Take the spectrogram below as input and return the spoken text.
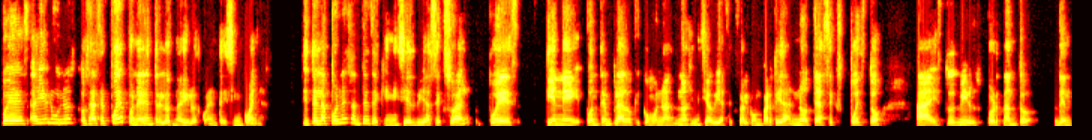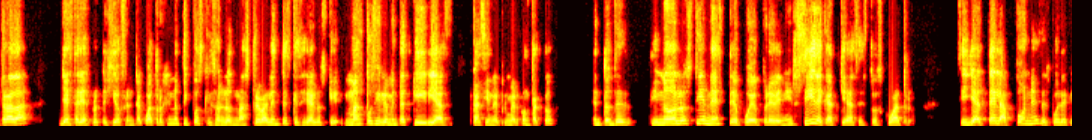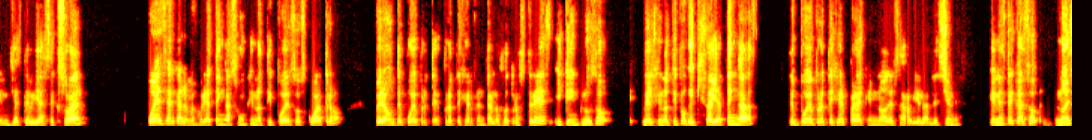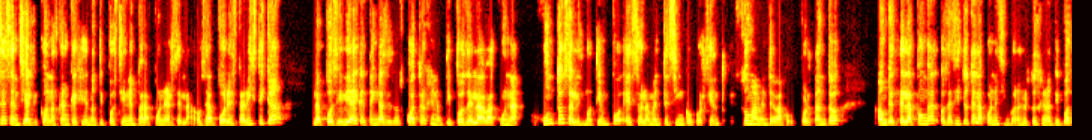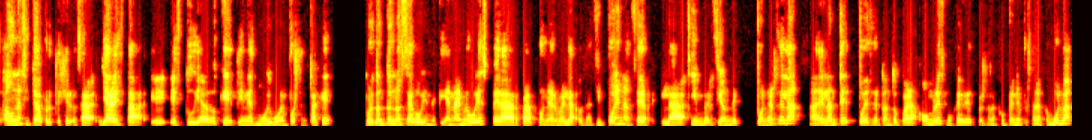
Pues hay algunos, o sea, se puede poner entre los 9 y los 45 años. Si te la pones antes de que inicies vida sexual, pues tiene contemplado que como no, has iniciado vida sexual compartida, no te has expuesto a estos virus. Por tanto, de entrada, ya estarías protegido frente a cuatro genotipos que son los más prevalentes, que serían los que más posiblemente adquirirías casi en el primer contacto. Entonces, si no los tienes, te puede prevenir, sí, de que adquieras estos cuatro. Si ya te la pones después de que iniciaste vida sexual, puede ser que a lo mejor ya tengas un genotipo de esos cuatro, pero aún te puede proteger frente a los otros tres y que incluso del genotipo que quizá ya tengas, te puede proteger para que no desarrolle las lesiones. En este caso, no es esencial que conozcan qué genotipos tienen para ponérsela. O sea, por estadística, la posibilidad de que tengas esos cuatro genotipos de la vacuna juntos al mismo tiempo es solamente 5%, sumamente bajo. Por tanto, aunque te la pongas, o sea, si tú te la pones sin conocer tus genotipos, aún así te va a proteger. O sea, ya está eh, estudiado que tienes muy buen porcentaje por tanto, no se hago bien de que ya nadie me voy a esperar para ponérmela. O sea, si pueden hacer la inversión de ponérsela, adelante. Puede ser tanto para hombres, mujeres, personas con pene, personas con vulva.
